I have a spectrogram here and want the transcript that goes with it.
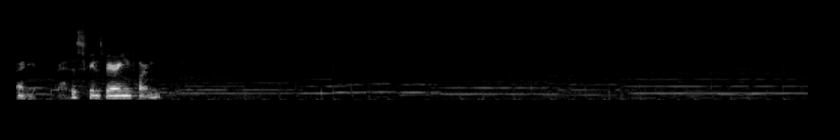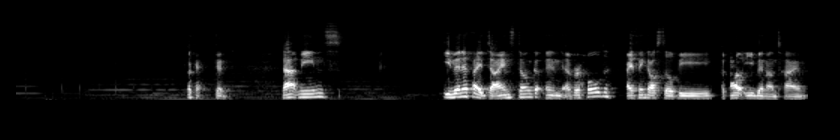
Alright, this screen's very important. Okay, good. That means even if I die in Stone in Everhold, I think I'll still be about even on time.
